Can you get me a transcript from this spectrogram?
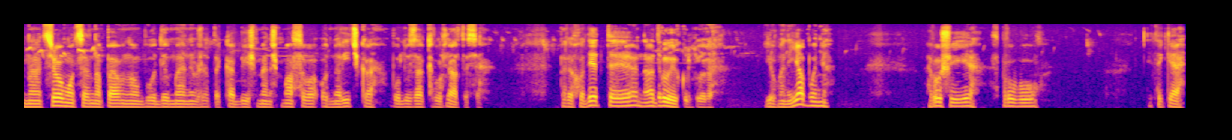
на цьому це, напевно, буде в мене вже така більш-менш масова однорічка, буду закруглятися. Переходити на другі культури. Є в мене яблуня, груші є, спробував. І таке,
